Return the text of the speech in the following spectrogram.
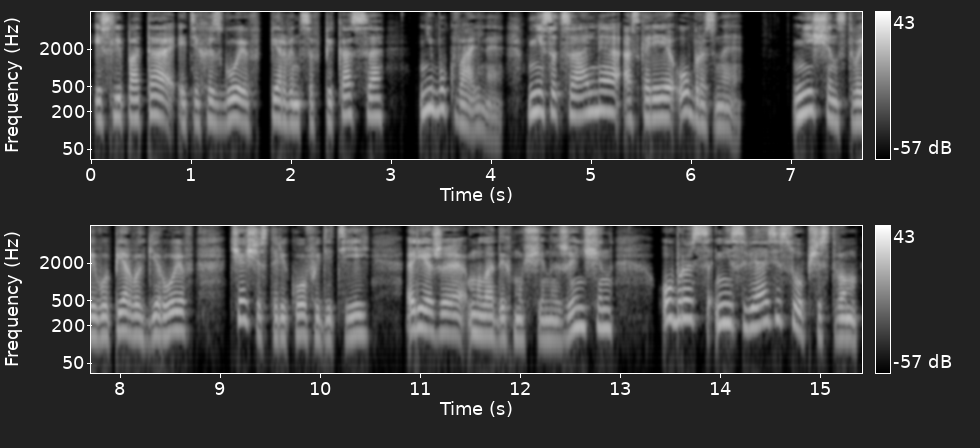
и слепота этих изгоев-первенцев Пикассо не буквальная, не социальная, а скорее образная. Нищенство его первых героев, чаще стариков и детей, реже молодых мужчин и женщин, образ несвязи с обществом,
